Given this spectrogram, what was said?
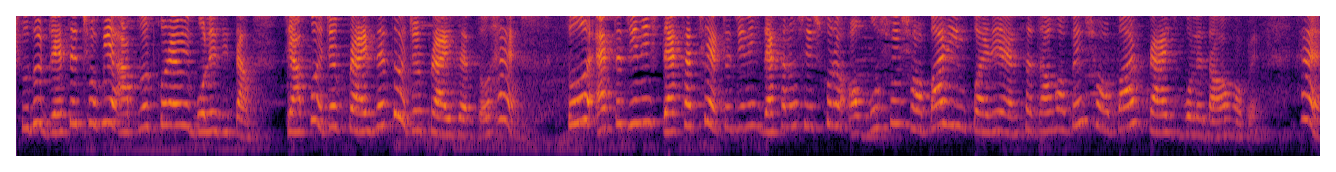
শুধু ড্রেসের ছবি আপলোড করে আমি বলে দিতাম যে, আপু, এটার প্রাইস এত, এটার প্রাইস এত। হ্যাঁ তো একটা জিনিস দেখাচ্ছে, একটা জিনিস দেখানো শেষ করে অবশ্যই সবার ইনকোয়ারির অ্যান্সার দেওয়া হবে, সবার প্রাইস বলে দেওয়া হবে। হ্যাঁ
